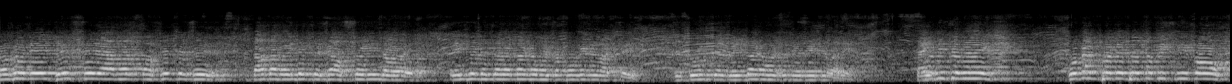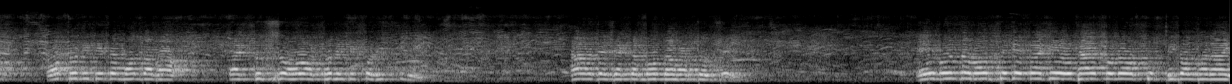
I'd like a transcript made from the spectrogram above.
তখন এই দেশ ছেড়ে আমার পাশের দেশে, দাদা ভাইদের দেশে আশ্রয় নিতে হয়। এই জন্য তারা টাকা পয়সা পকেটে রাখছে যে দৌড় দেবে টাকা পয়সা দিয়ে যেতে পারে। তাই কিছু নাই দোকানপাটে বেচা বিক্রি কম, অর্থনীতিতে মন্দাভাব এক দুঃসহ অর্থনৈতিক পরিস্থিতি। সারা দেশে একটা মন্দাভাব চলছে। এই মন্দাভাব থেকে কাটিয়ে ওঠার কোনো বিকল্প নাই।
